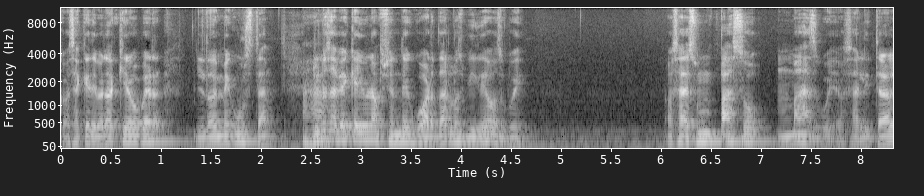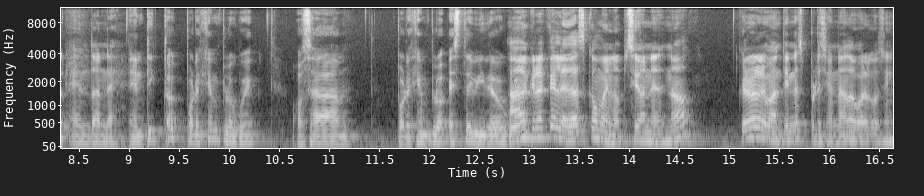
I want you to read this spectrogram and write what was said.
O sea, que de verdad quiero ver, le doy me gusta. Ajá. Yo no sabía que hay una opción de guardar los videos, güey. O sea, es un paso más, güey. O sea, literal. ¿En dónde? En TikTok, por ejemplo, güey. O sea, por ejemplo, este video, güey. Ah, creo que le das como en opciones, ¿no? Creo que le mantienes presionado o algo así.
